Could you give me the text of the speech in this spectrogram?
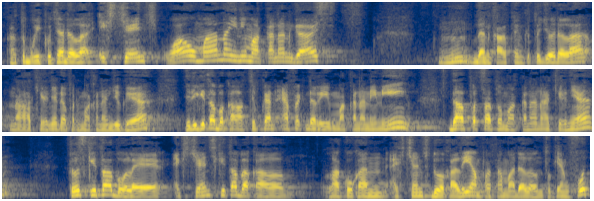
Kartu berikutnya adalah exchange. Wow, mana ini makanan guys? Hmm, dan kartu yang ketujuh adalah, nah akhirnya dapat makanan juga ya. Jadi kita bakal aktifkan efek dari makanan ini. Dapat satu makanan akhirnya. Terus kita boleh exchange, kita bakal lakukan exchange dua kali. Yang pertama adalah untuk yang food.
